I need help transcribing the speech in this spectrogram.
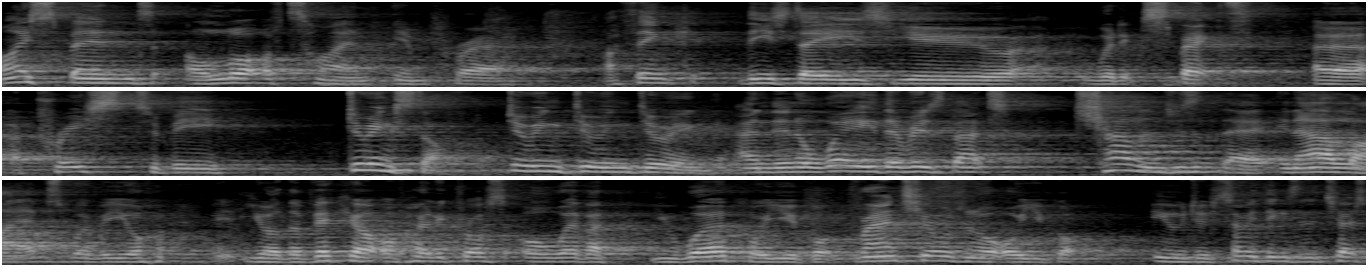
I spend a lot of time in prayer. I think these days you would expect uh, a priest to be doing stuff, doing, doing, doing. And in a way, there is that challenge, isn't there, in our lives, whether you're, you're the vicar of Holy Cross or whether you work or you've got grandchildren or, or you've got, you do so many things in the church,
